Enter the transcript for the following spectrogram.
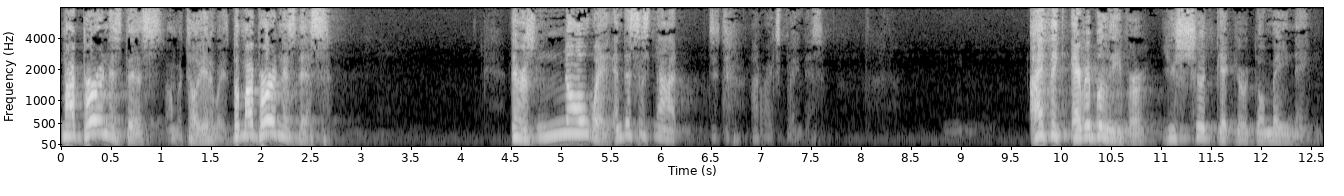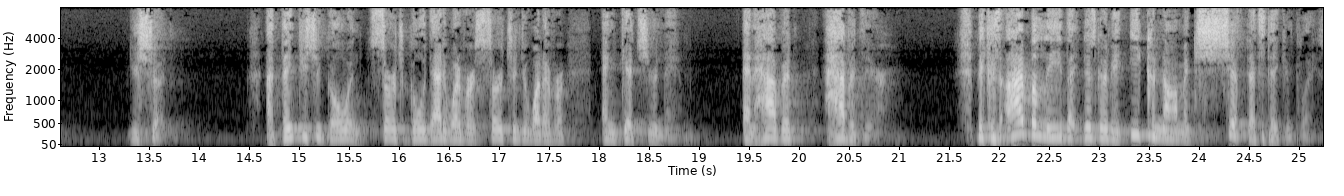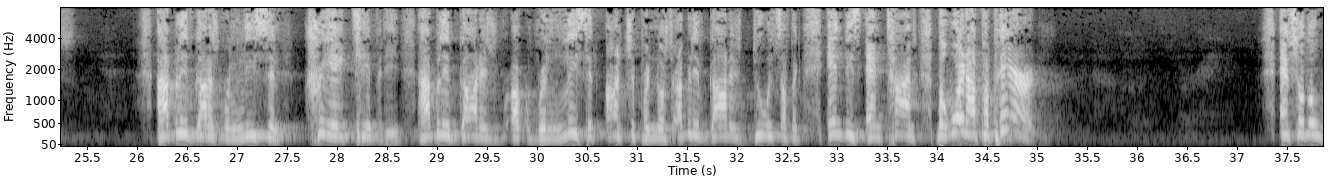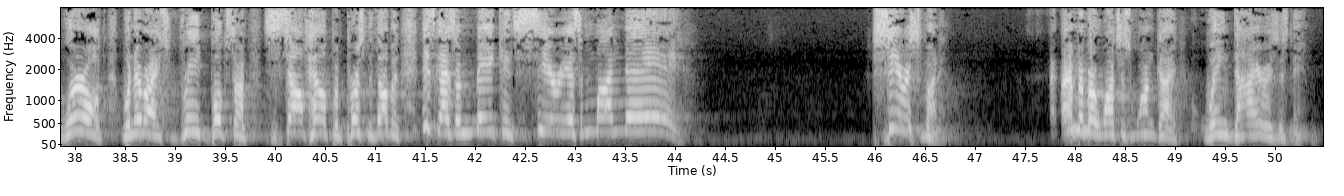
My burden is this. I'm going to tell you anyways, but my burden is this. There is no way, and this is not, how do I explain this? I think every believer, you should get your domain name. You should. I think you should go and search GoDaddy, whatever, search into whatever, and get your name. And have it, have it there. Because I believe that there's going to be an economic shift that's taking place. I believe God is releasing creativity. I believe God is uh, releasing entrepreneurship. I believe God is doing something in these end times, but we're not prepared. And so the world, whenever I read books on self-help and personal development, these guys are making serious money. Serious money. I remember I watched this one guy, Wayne Dyer is his name.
